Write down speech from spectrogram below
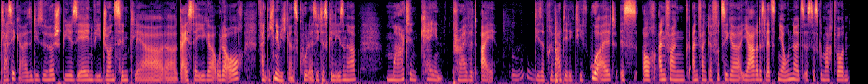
Klassiker, also diese Hörspielserien wie John Sinclair, äh, Geisterjäger oder auch, fand ich nämlich ganz cool, als ich das gelesen habe, Martin Kane, Private Eye. Uh. Dieser Privatdetektiv, uralt, ist auch Anfang, Anfang der 40er Jahre des letzten Jahrhunderts ist das gemacht worden,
